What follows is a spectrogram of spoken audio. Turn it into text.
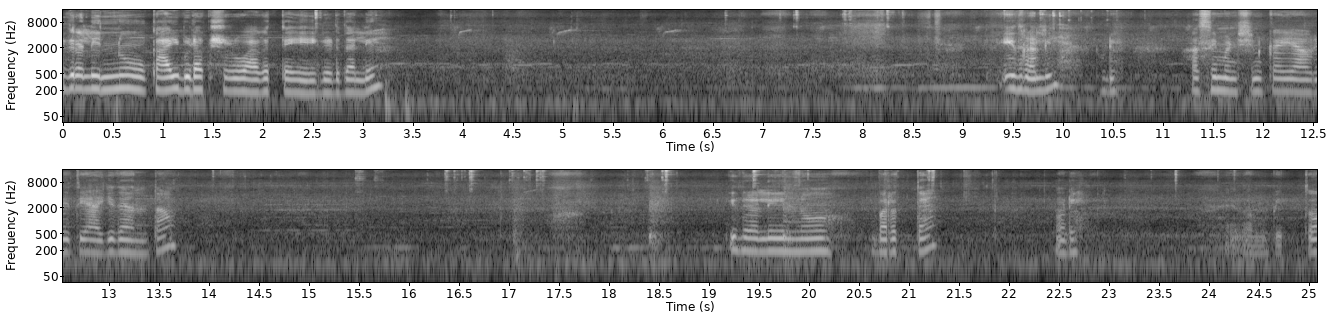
ಇದರಲ್ಲಿ ಇನ್ನೂ ಕಾಯಿ ಬಿಡೋಕ್ಕೆ ಶುರು ಆಗುತ್ತೆ ಈ ಗಿಡದಲ್ಲಿ. ಇದರಲ್ಲಿ ನೋಡಿ ಹಸಿಮೆಣಸಿನ್ಕಾಯಿ ಯಾವ ರೀತಿ ಆಗಿದೆ ಅಂತ. ಇದರಲ್ಲಿ ಇನ್ನೂ ಬರುತ್ತೆ. ನೋಡಿ, ಇದೊಂದು ಬಿತ್ತು.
